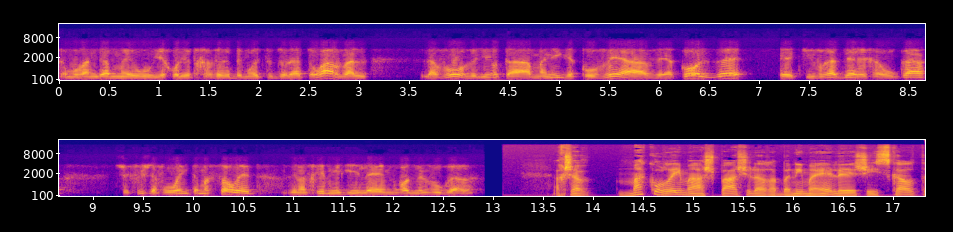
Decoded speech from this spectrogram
כמובן גם uh, הוא יכול להיות חבר במועצת גדולי התורה, אבל לבוא ולהיות המנהיג הקובע והכל, זה כברת דרך ארוכה, שכפי שאנחנו רואים את המסורת, זה מתחיל מגיל מאוד מבוגר. עכשיו, מה קורה עם ההשפעה של הרבנים האלה שהזכרת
